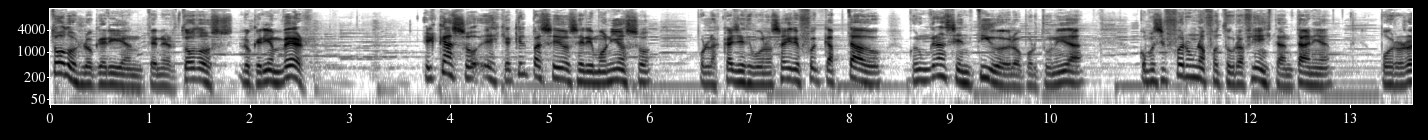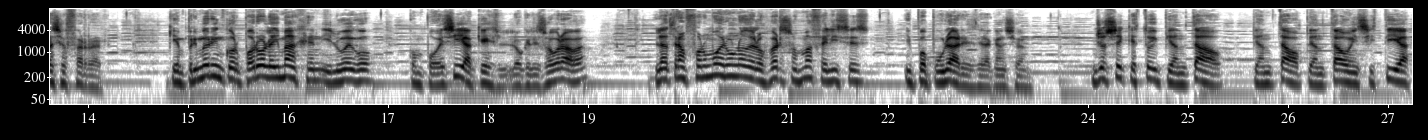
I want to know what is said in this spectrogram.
Todos lo querían tener, todos lo querían ver. El caso es que aquel paseo ceremonioso por las calles de Buenos Aires fue captado con un gran sentido de la oportunidad, como si fuera una fotografía instantánea por Horacio Ferrer, quien primero incorporó la imagen y luego, con poesía, que es lo que le sobraba, la transformó en uno de los versos más felices y populares de la canción. Yo sé que estoy piantao, piantao, piantao, insistía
